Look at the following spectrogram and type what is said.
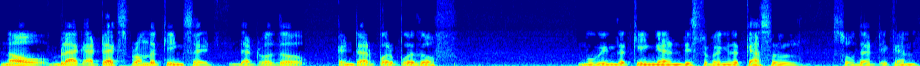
now black attacks from the king side. That was the entire purpose of moving the king and disturbing the castle so that you can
